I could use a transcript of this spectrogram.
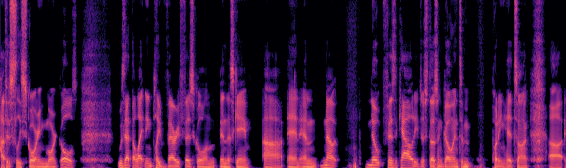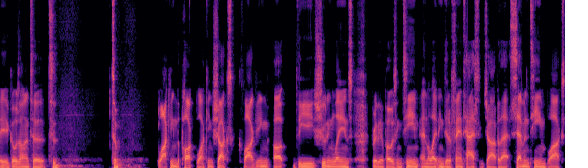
obviously scoring more goals, was that the Lightning played very physical in, in this game. Uh, and and now note physicality just doesn't go into putting hits on. Uh, it goes on to to to blocking the puck, blocking shots, clogging up the shooting lanes for the opposing team. And the Lightning did a fantastic job of that 17 blocks.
